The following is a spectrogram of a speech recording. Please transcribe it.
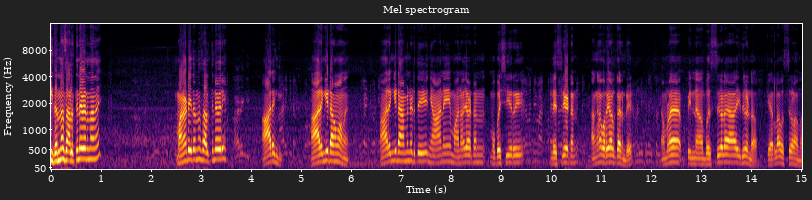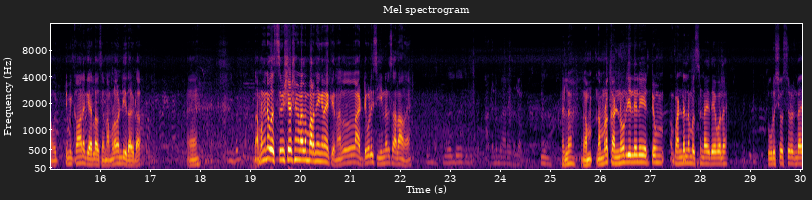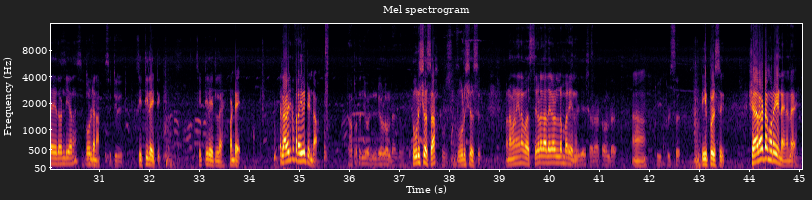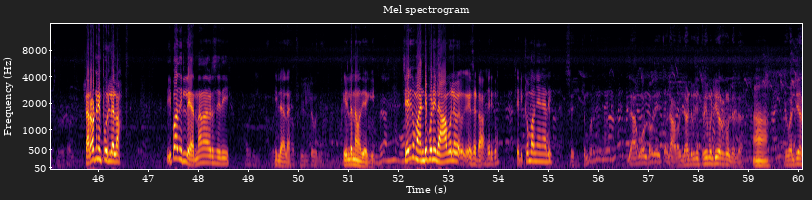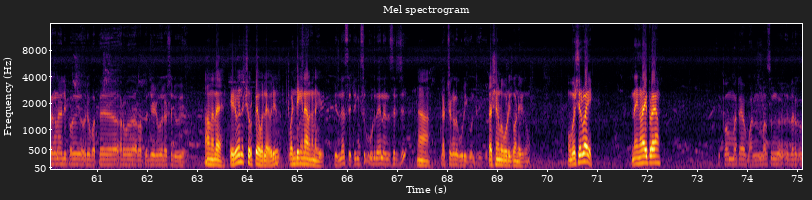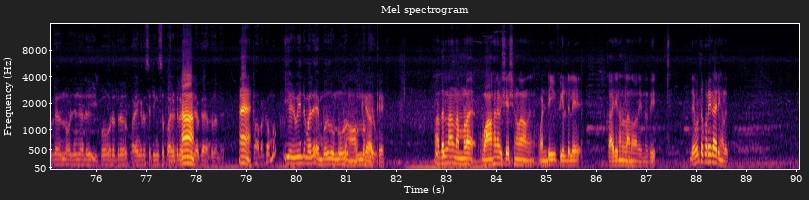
ഇതെന്നാ സ്ഥലത്തിന്റെ പേരെന്നാണ് മണയുടെ ഇതെന്ന സ്ഥലത്തിന്റെ പേര്? ആരങ്കി. ആരങ്കി. ഡാമാണ്. ആരങ്കി ഡാമിന്റെ അടുത്ത് ഞാൻ മനോജേട്ടൻ മുബഷീർ ലെസ്ലി ഏട്ടൻ അങ്ങനെ കുറേ ആൾക്കാരുണ്ട്. നമ്മളെ പിന്നെ ബസ്സുകളെ ഇത് കണ്ടോ? കേരള ബസ്സുകളാണ്. ഒട്ടുമിക്കാലും കേരള ബസ്സാണ് നമ്മളെ വണ്ടി ഇതാ ഇടാ. നമ്മളിങ്ങനെ ബസ് വിശേഷങ്ങളെല്ലാം പറഞ്ഞിങ്ങനെയൊക്കെ. നല്ല അടിപൊളി സീനറി സ്ഥലമാണ്. അല്ല നമ്മളെ കണ്ണൂർ ജില്ലയിൽ ഏറ്റവും പണ്ടെല്ലാം ബസ് ഉണ്ടായി ഇതേപോലെ ടൂറിസ്റ്റ് ബസ്സുകൾ ഉണ്ടായത് വണ്ടിയാണ് ഗോൾഡനാ city light city light city light അല്ലേ? പണ്ടേ. എല്ലാവർക്കും പ്രൈവറ്റ് ഉണ്ടോ? നാൽപ്പത്തഞ്ച് വണ്ടിയോളം ഉണ്ടായിരുന്നു. ടൂറിസ്റ്റ് ബസ്സാ ടൂറിസ്റ്റ് ബസ് അപ്പോൾ നമ്മളിങ്ങനെ ബസ്സുകളെ കഥകളെല്ലാം പറയുന്നത് ഷെറാട്ടോ ഉണ്ട്. ആ. പീപ്പിൾസ് പീപ്പിൾസ് ഷെയറോട്ടം കുറേ ഉണ്ടായിരുന്നല്ലേ? ഷെയറോട്ടൻ ഇപ്പോൾ ഇല്ലല്ലോ? ഇപ്പോൾ അതില്ലേ? എന്നാണ് അവരുടെ സ്ഥിതി? ഇല്ല അല്ലേ? ഫീൽഡ് തന്നെ മതിയാക്കി. ശരിക്കും വണ്ടിപ്പണി ലാഭമില്ല കേസേട്ടാ ശരിക്കും? ശരിക്കും പറഞ്ഞു കഴിഞ്ഞാൽ ശരിക്കും പറഞ്ഞു ലാഭം ഉണ്ടോ എന്ന് ചോദിച്ചാൽ ലാഭം ഇല്ലാണ്ട് പിന്നെ ഇത്രയും വണ്ടി ഇറങ്ങില്ലല്ലോ ആ. ഒരു വണ്ടി ഇറങ്ങണാൽ ഇപ്പോൾ ഒരു പത്ത് അറുപത് അറുപത്തഞ്ച് എഴുപത് ലക്ഷം രൂപയാണ് ആണല്ലേ? എഴുപത് ലക്ഷം റുപ്യ പോലെ ഒരു വണ്ടി ഇങ്ങനെ ഇറങ്ങണമെങ്കിൽ. പിന്നെ സെറ്റിങ്സ് കൂടുന്നതിനനുസരിച്ച് ആ. ലക്ഷങ്ങൾ കൂടിക്കൊണ്ടിരിക്കും. ലക്ഷങ്ങൾ കൂടിക്കൊണ്ടിരിക്കും. മുബഷീർ ഭായ് എന്നാ നിങ്ങളെ അഭിപ്രായം? ഇപ്പം മറ്റേ വൺ മസും ഇവർക്കൊക്കെ എന്ന് പറഞ്ഞു കഴിഞ്ഞാൽ ഇപ്പോൾ ഓരോരുത്തർ ഭയങ്കര സെറ്റിങ്സ് പതിനെട്ട് ലക്ഷത്തിലൊക്കെ ഇറക്കുന്നുണ്ട്. ഏ. അപ്പോൾ അവർക്കാകുമ്പോൾ ഈ എഴുപതിന്റെ മേലെ എൺപത് തൊണ്ണൂറ് ഓക്കെ ഓക്കെ. അതെല്ലാം നമ്മളെ വാഹന വിശേഷങ്ങളാണ് വണ്ടി ഫീൽഡിലെ കാര്യങ്ങളിലാന്ന് പറയുന്നത്. ഇതേപോലത്തെ കുറേ കാര്യങ്ങൾ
